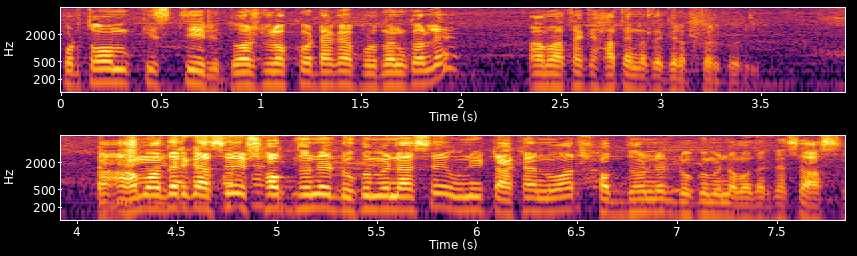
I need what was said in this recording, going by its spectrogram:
প্রথম কিস্তির দশ লক্ষ টাকা প্রদান করলে আমরা তাকে হাতে নাতে গ্রেপ্তার করি। আমাদের কাছে সব ধরনের ডকুমেন্ট আছে উনি টাকা নেওয়ার সব ধরনের ডকুমেন্ট আমাদের কাছে আছে।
